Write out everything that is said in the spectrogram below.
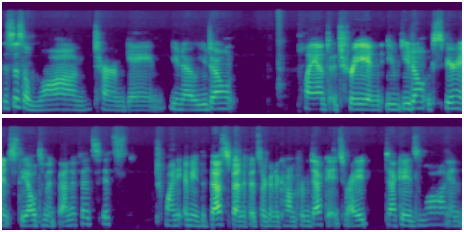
this is a long term game. You know you don't plant a tree and you, you don't experience the ultimate benefits. It's 20 i mean the best benefits are going to come from decades right? Decades long. And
